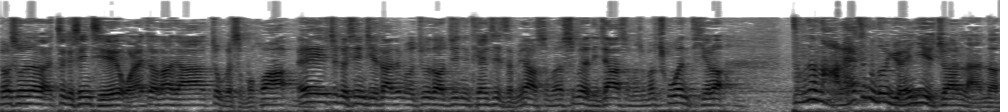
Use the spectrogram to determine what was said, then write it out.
要说这个星期我来教大家种个什么花，哎，这个星期大家有没有注意到最近天气怎么样？什么是不是你家什么什么出问题了？怎么的哪来这么多园艺专栏呢？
